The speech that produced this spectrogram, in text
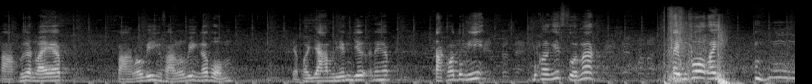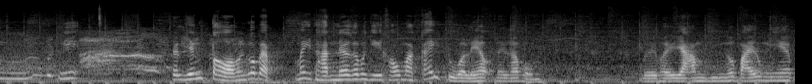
ฝากเพื่อนไว้ครับ ฝากเราวิ่ง ฝากเราวิ่งครับผม อย่าพยายามเลี้ยงเยอะนะครับ ตักมาตรงนี้ บุคลาคิดสวยมาก เต็มข้อไปลูกนี้จะเลี้ยงต่อมันก็แบบไม่ทันนะครับเมื่อกี้เขามาใกล้ตัวแล้วนะครับผม เลยพยายามยิงเข้าไปตรงนี้ครับ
